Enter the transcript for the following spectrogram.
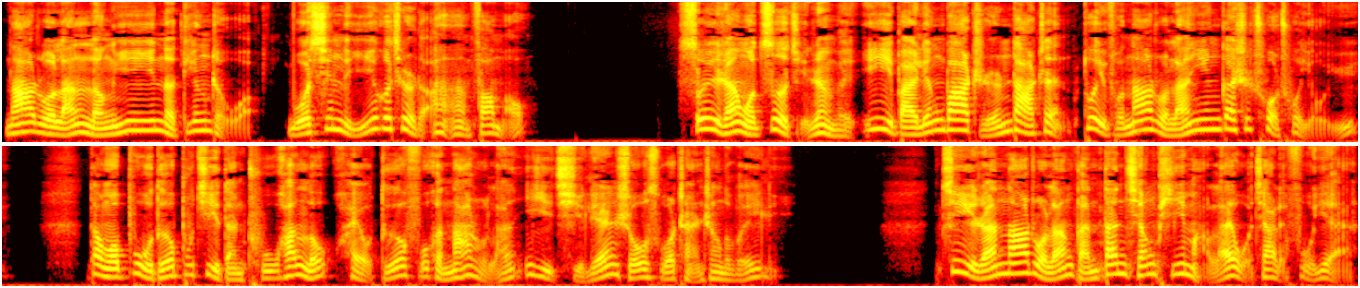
那若兰冷阴阴的盯着我，我心里一个劲儿的暗暗发毛。虽然我自己认为一百零八纸人大阵对付那若兰应该是绰绰有余，但我不得不忌惮楚寒楼还有德福和那若兰一起联手所产生的威力。既然那若兰敢单枪匹马来我家里赴宴，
